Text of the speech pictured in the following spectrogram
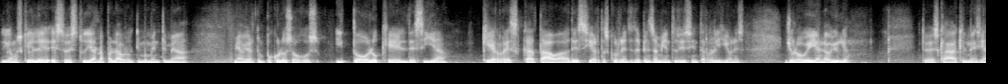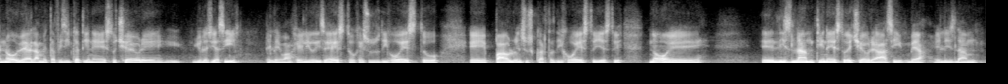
digamos que esto de estudiar la palabra últimamente me ha, me ha abierto un poco los ojos y todo lo que él decía que rescataba de ciertas corrientes de pensamientos y distintas religiones, yo lo veía en la Biblia. Entonces cada él me decía, no, vea, la metafísica tiene esto chévere, y yo le decía, sí, el Evangelio dice esto, Jesús dijo esto, eh, Pablo en sus cartas dijo esto y esto. No, eh, el Islam tiene esto de chévere. Ah, sí, vea, el Islam,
